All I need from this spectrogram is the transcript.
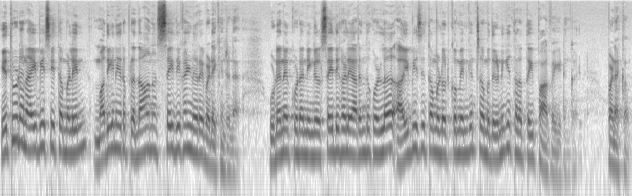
இத்துடன் ஐபிசி தமிழின் மதிய நேர பிரதான செய்திகள் நிறைவடைகின்றன. உடனுக்குடன் நீங்கள் செய்திகளை அறிந்து கொள்ள ஐபிசி தமிழ் டாட் காம் என்கின்ற நமது இணையதளத்தை பார்வையிடுங்கள். வணக்கம்.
